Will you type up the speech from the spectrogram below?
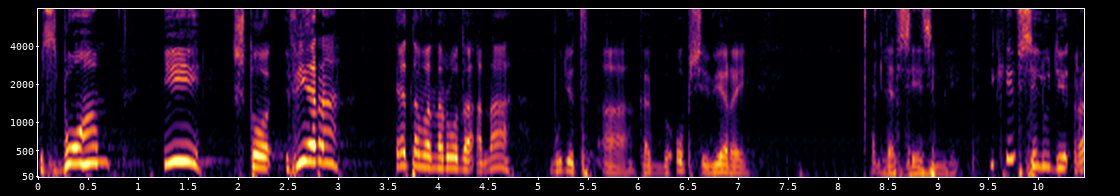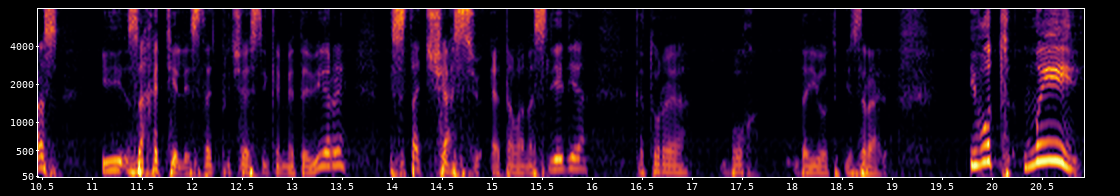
с Богом, и что вера этого народа, она будет а, как бы общей верой для всей земли. И все люди раз и захотели стать причастниками этой веры и стать частью этого наследия, которое Бог дает Израилю. И вот мы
